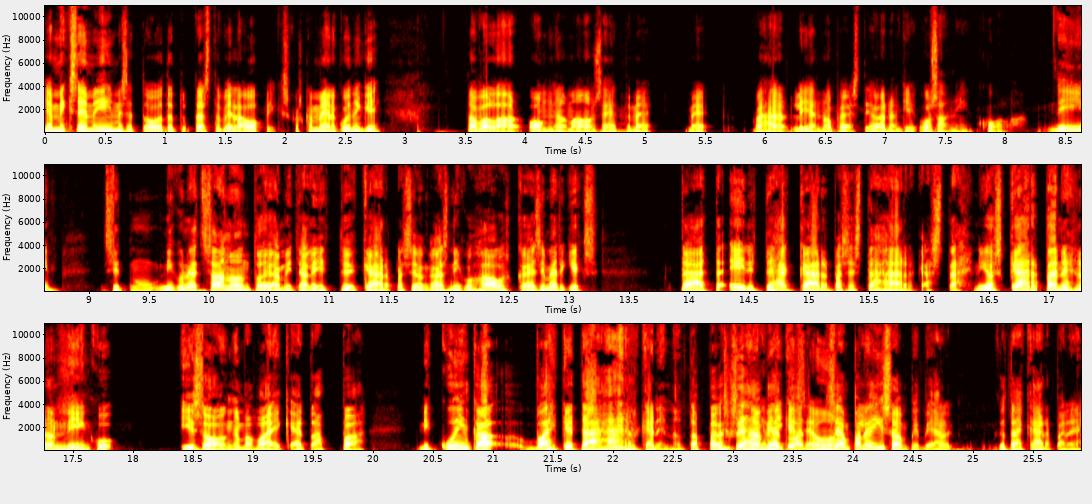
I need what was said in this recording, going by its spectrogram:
Ja miksei me ihmiset ole otettu tästä vielä opiksi? Koska meillä kuitenkin tavallaan ongelma on se, että me, me vähän liian nopeasti ainakin osa niin kuollaan. Niin. Sitten niin näitä sanontoja, mitä liittyy kärpäsiin, on myös niin hauska. Esimerkiksi tämä, että ei nyt tehdä kärpäsestä härkästä. Niin jos kärpänen on niin kuin iso ongelma, vaikea tappaa, niin kuinka vaikea tämä härkänen on tappaa? Koska sehän on, vielä tuhat, se on? se on paljon isompi vielä kuin tämä kärpänen.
